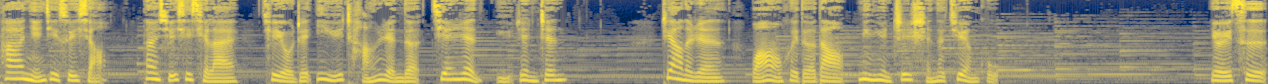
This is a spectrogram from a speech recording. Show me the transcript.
她年纪虽小，但学习起来。却有着异于常人的坚韧与认真，这样的人往往会得到命运之神的眷顾。有一次，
